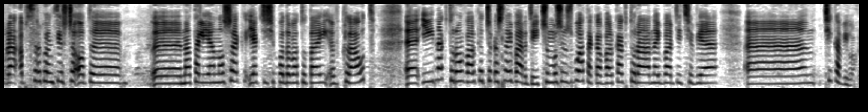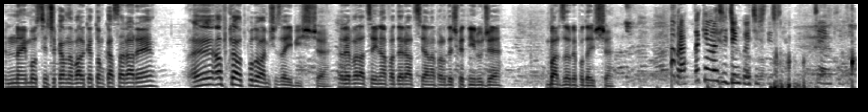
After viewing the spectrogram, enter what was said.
Dobra, abstrahując jeszcze od e, e, Natalii Janoszek, jak Ci się podoba tutaj w Cloud e, i na którą walkę czekasz najbardziej? Czy może już była taka walka, która najbardziej Ciebie e, ciekawiła? Najmocniej czekam na walkę Tomka Sarary, e, a w Cloud podoba mi się zajebiście. Rewelacyjna federacja, naprawdę świetni ludzie, bardzo dobre podejście. Dobra, w takim razie dziękuję Ci ślicznie. Dzięki.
